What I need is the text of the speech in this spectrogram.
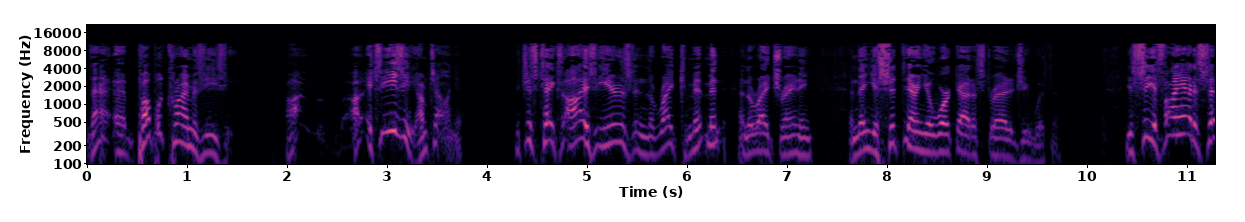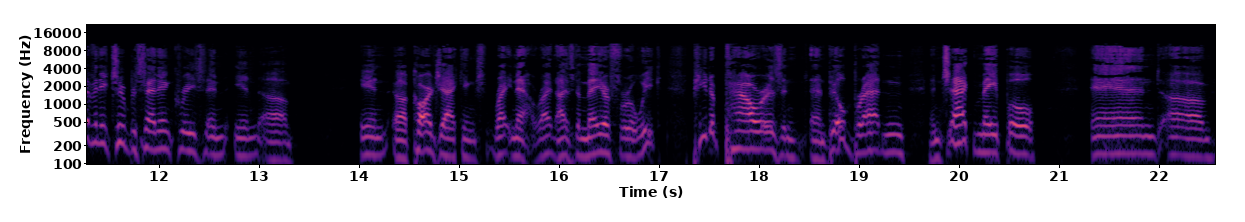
That uh, public crime is easy. I, Uh, it's easy, I'm telling you. It just takes eyes, ears, and the right commitment and the right training, and then you sit there and you work out a strategy with them. You see, if I had a 72% increase in in uh, in uh, carjackings right now, right now as the mayor for a week, Peter Powers and, and Bill Bratton and Jack Maple and um,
